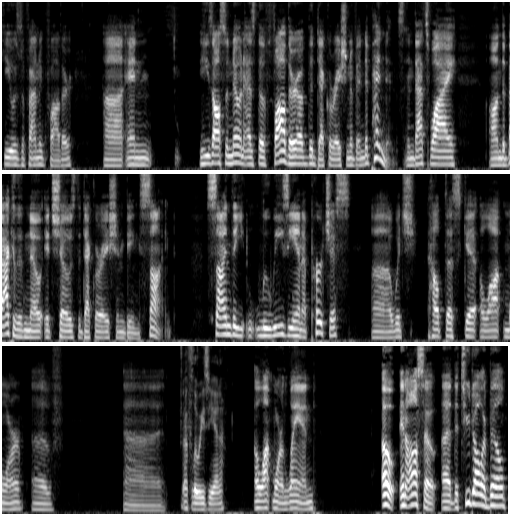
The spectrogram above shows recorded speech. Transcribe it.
He was the founding father, uh, and he's also known as the father of the Declaration of Independence. And that's why on the back of the note it shows the Declaration being signed. Signed the Louisiana Purchase, uh, which helped us get a lot more of uh, Of Louisiana. a lot more land. Oh, and also uh, the two dollar bill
